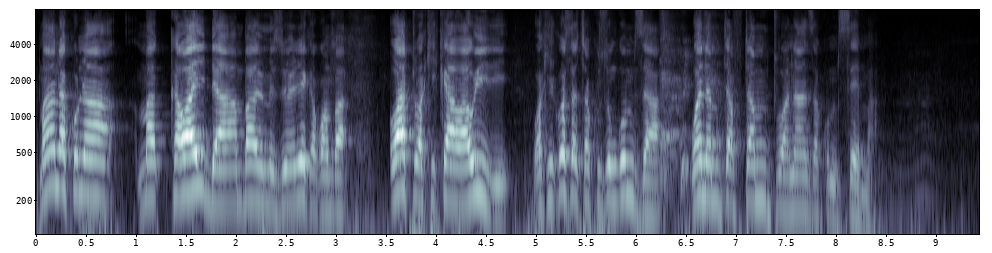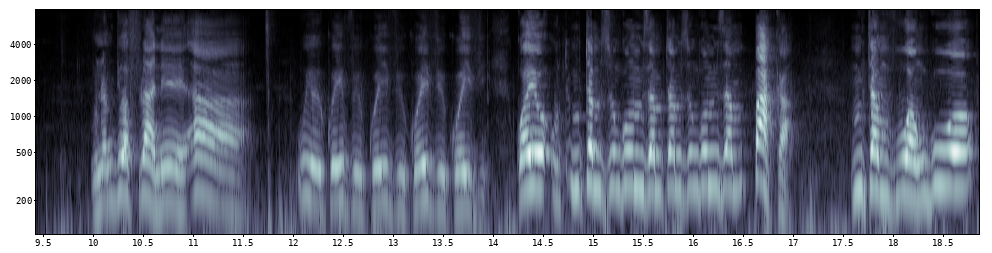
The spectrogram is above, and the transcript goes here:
Maana kuna kawaida ambayo imezoeleka kwamba watu wakikaa wawili wakikosa cha kuzungumza wanamtafuta mtu anaanza kumsema. Unamjua fulani eh, ah, huyo yuko hivi yuko hivi yuko hivi yuko hivi. Kwa hiyo mtamzungumza mtamzungumza mpaka mtamvua nguo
